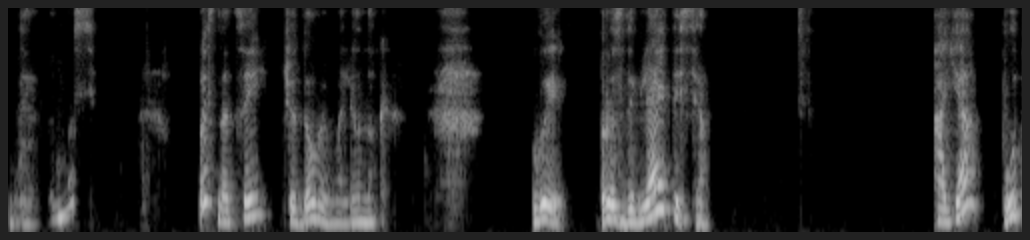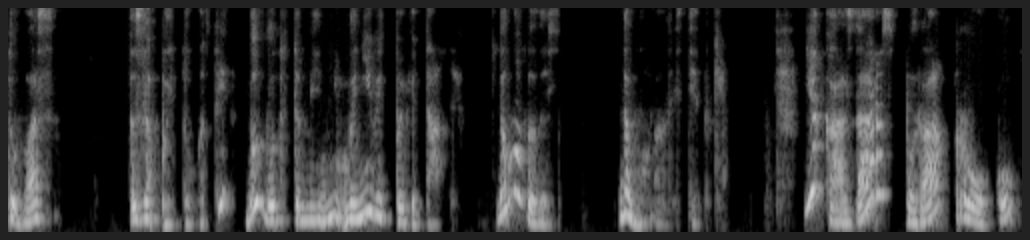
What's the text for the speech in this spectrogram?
Дивимось. Ось на цей чудовий малюнок. Ви роздивляєтеся, а я буду вас запитувати, ви будете мені, відповідати. Домовились? Домовились, дітки. Яка зараз пора року?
